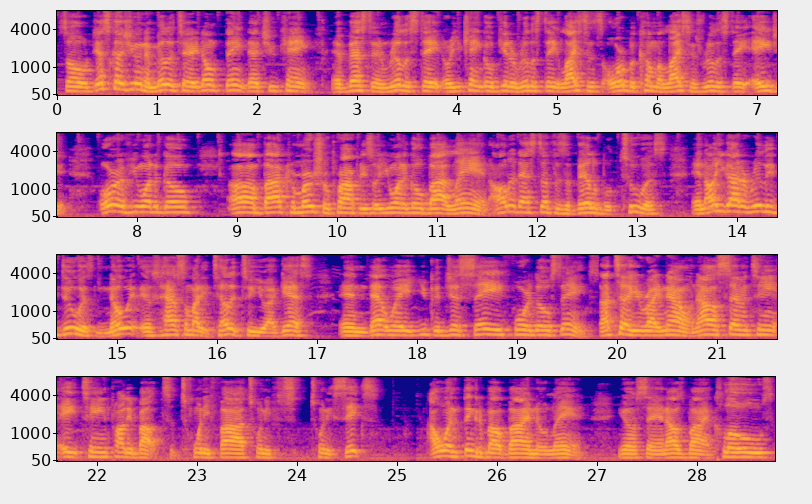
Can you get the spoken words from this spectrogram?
So just because you're in the military, don't think that you can't invest in real estate or you can't go get a real estate license or become a licensed real estate agent. Or if you want to go um, buy commercial properties or you want to go buy land, all of that stuff is available to us. And all you got to really do is know it, is have somebody tell it to you, I guess. And that way you could just save for those things. I tell you right now, when I was 17, 18, probably about to 25, 20, 26, I wasn't thinking about buying no land. You know what I'm saying? I was buying clothes.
